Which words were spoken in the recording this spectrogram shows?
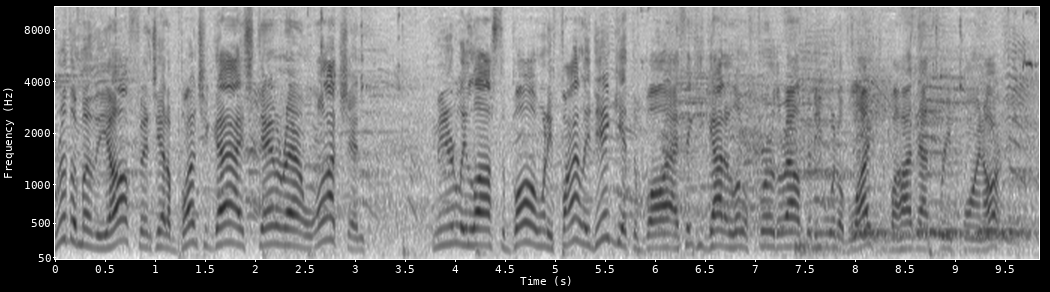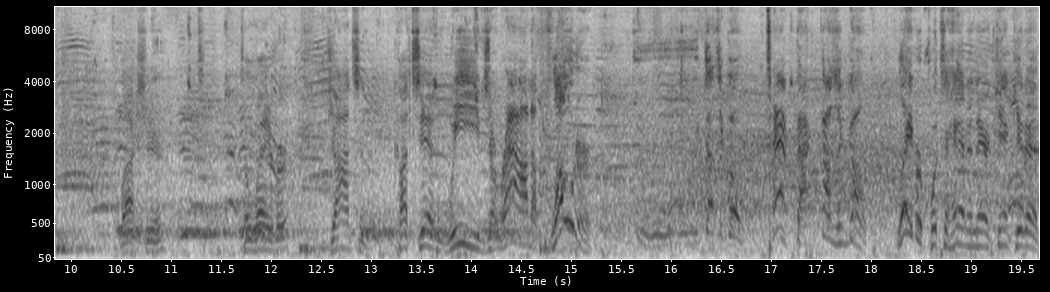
rhythm of the offense. You had a bunch of guys standing around watching. Nearly lost the ball. When he finally did get the ball, I think he got a little further out than he would have liked behind that three-point arc. Blackshear to Lever. Johnson cuts in, weaves around a floater. Doesn't go. Tap back, doesn't go. Lever puts a hand in there, can't get in.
